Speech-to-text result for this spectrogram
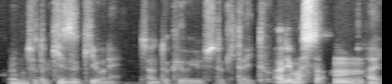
これもちょっと気づきをね、ちゃんと共有しときたいと。ありました。うん。で、い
